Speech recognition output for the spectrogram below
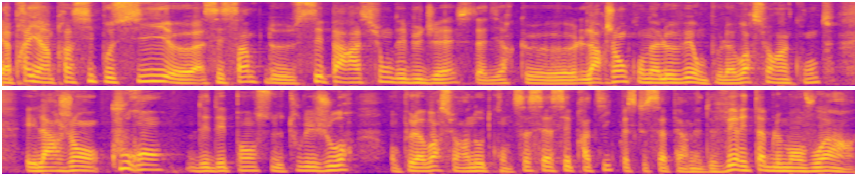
Et après, il y a un principe aussi euh, assez simple de séparation des budgets, c'est-à-dire que l'argent qu'on a levé, on peut l'avoir sur un compte, et l'argent courant des dépenses de tous les jours, on peut l'avoir sur un autre compte. Ça, c'est assez pratique parce que ça permet de véritablement voir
